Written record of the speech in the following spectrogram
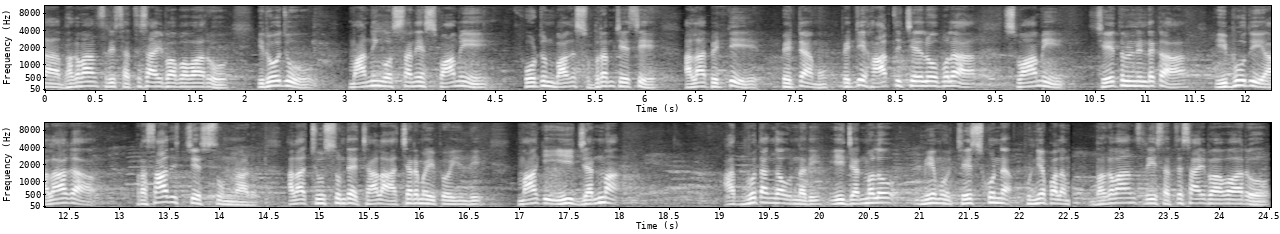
భగవాన్ శ్రీ సత్యసాయి బాబా వారు ఈరోజు మార్నింగ్ వస్తానే స్వామి ఫోటోను బాగా శుభ్రం చేసి అలా పెట్టి పెట్టాము. పెట్టి హారతి ఇచ్చే లోపల స్వామి చేతులు నిండక విభూది అలాగా ప్రసాదిచ్చేస్తున్నాడు అలా చూస్తుంటే చాలా ఆశ్చర్యమైపోయింది. మాకు ఈ జన్మ అద్భుతంగా ఉన్నది. ఈ జన్మలో మేము చేసుకున్న పుణ్యఫలం. భగవాన్ శ్రీ సత్యసాయి బాబా వారు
